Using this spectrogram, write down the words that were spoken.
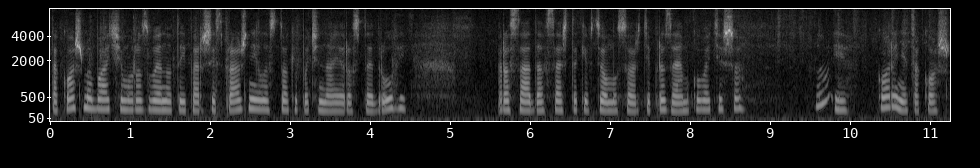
також ми бачимо розвинутий перший справжній листок і починає рости другий. Розсада все ж таки в цьому сорті приземкуватіша. Ну і корені також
